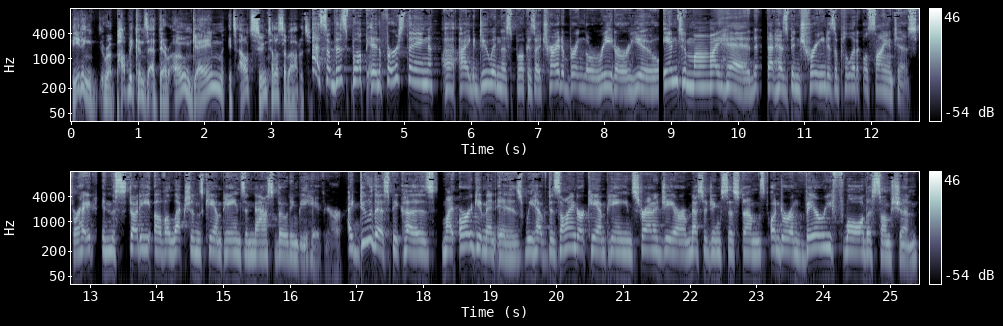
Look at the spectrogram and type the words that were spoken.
beating Republicans at their own game. It's out soon. Tell us about it. Yeah. So this book, and the first thing uh, I do in this book is I try to bring the reader, you, into my head that has been trained as a political scientist, right? In the study of elections, campaigns, and mass voting behavior. I do this because my argument is we have designed our campaign strategy, our messaging systems under a very flawed assumption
